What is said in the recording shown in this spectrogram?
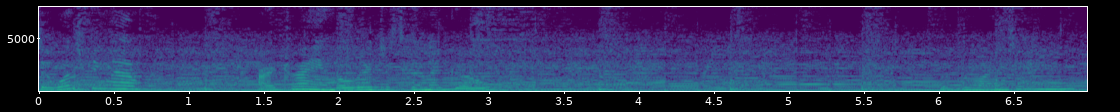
So once we have our triangle, we're just gonna go with the lines over here.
